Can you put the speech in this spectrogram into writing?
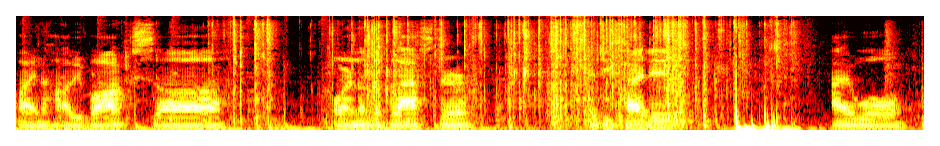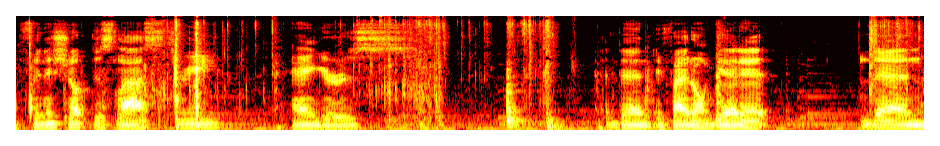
buying a hobby box uh, or another blaster, I decided I will finish up this last three hangers. And then if I don't get it, then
